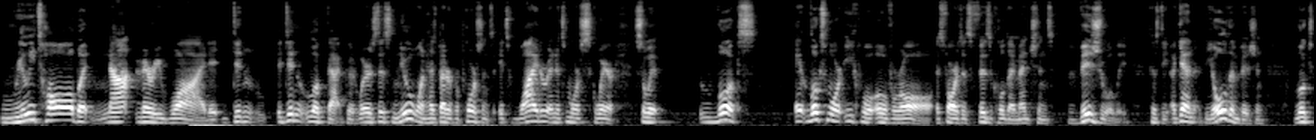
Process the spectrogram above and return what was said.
really tall but not very wide. It didn't it didn't look that good. Whereas this new one has better proportions. It's wider and it's more square. So it looks it looks more equal overall as far as its physical dimensions visually. Because the again the old Envision looked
